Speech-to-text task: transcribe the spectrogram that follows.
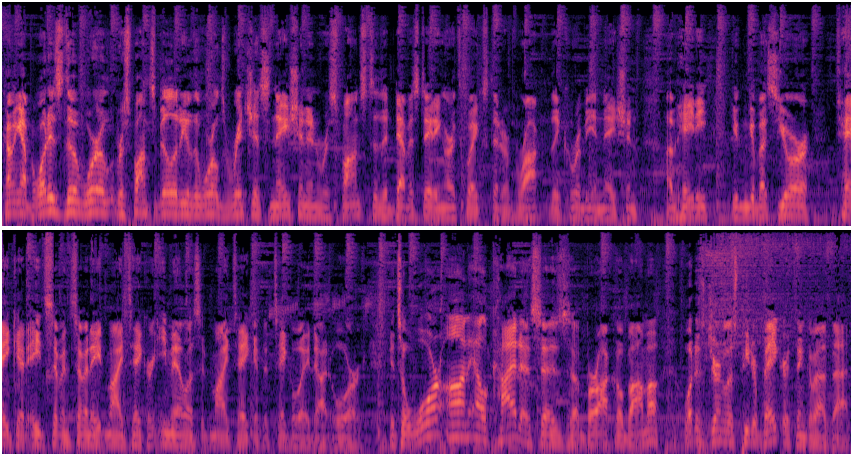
Coming up, what is the world responsibility of the world's richest nation in response to the devastating earthquakes that have rocked the Caribbean nation of Haiti? You can give us your take at 8778 my take or email us at mytake at thetakeaway.org. It's a war on Al Qaeda, says uh, Barack Obama. What does journalist Peter Baker think about that?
